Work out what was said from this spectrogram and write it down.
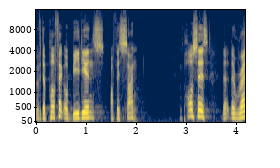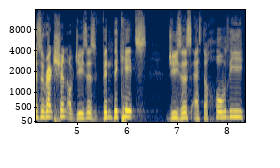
with the perfect obedience of his son. And Paul says that the resurrection of Jesus vindicates Jesus as the holy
